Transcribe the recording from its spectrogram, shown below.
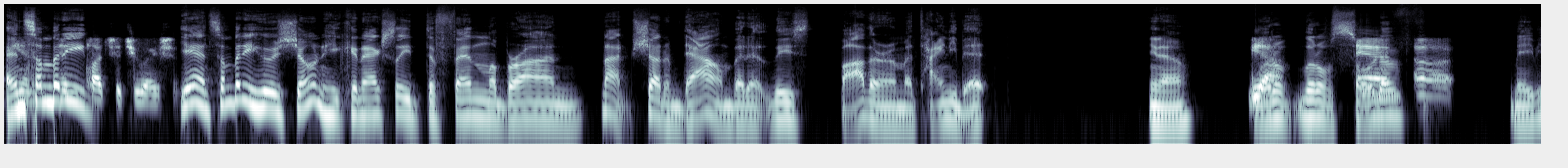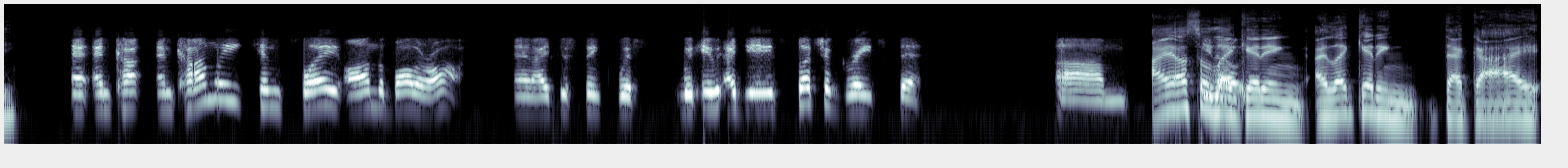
And in- somebody in clutch situation. Yeah, and somebody who has shown he can actually defend LeBron, not shut him down, but at least bother him a tiny bit. You know, Yeah. little, little sort and, of, uh, maybe. and and, Con- and Conley can play on the ball or off, and I just think with, with it, it's such a great fit. Um, I also like know- getting, I like getting that guy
